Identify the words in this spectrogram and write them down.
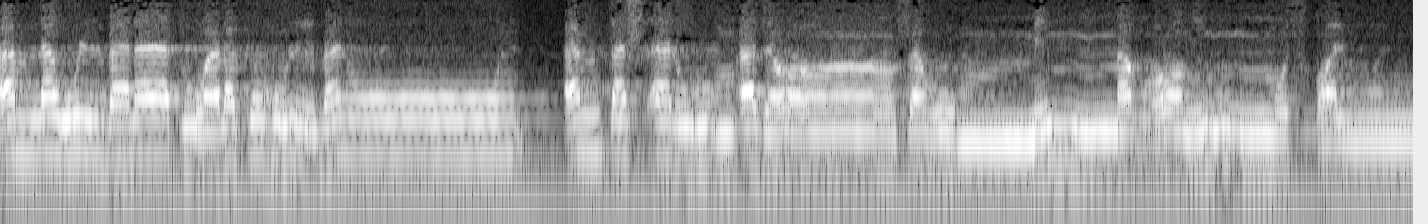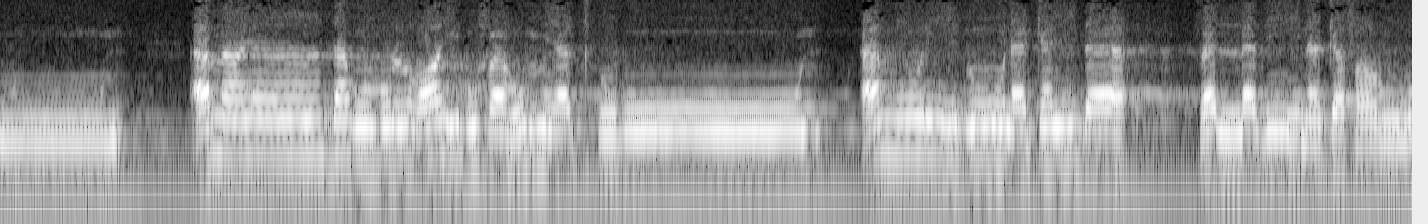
أَمْ لَهُ الْبَنَاتُ وَلَكُمُ الْبَنُونَ أَمْ تَسْأَلُهُمْ أَجْرًا فَهُم مِّن مَّغْرَمٍ مُّثْقَلُونَ أَمْ عِندَهُمُ الْغَيْبُ فَهُمْ يَكْتُبُونَ. أَمْ يُرِيدُونَ كَيْدًا فَالَّذِينَ كَفَرُوا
